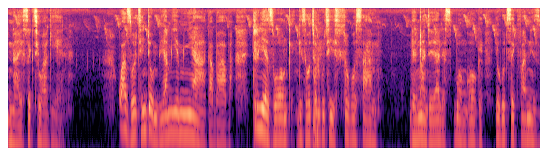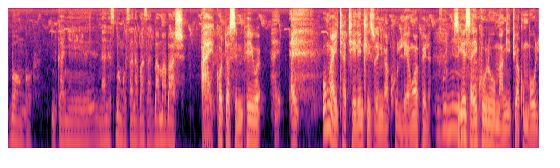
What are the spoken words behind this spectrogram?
naye sekuthiwa kuyena. Kwazothi intombi yami yeminyaka baba 3 years wonke ngizothola ukuthi isihlobo sami ngenxa nje yalesibongo ke yokuthi sekufana izibongo kanye nalesibongo salabazali bamabasha. Hayi, kodwa Simpiwe. Ay, ungayithatheli enhlizweni kakhulu leyo ngoba phela Kuningi, sike sayikhuluma ngithi uyakhumbula.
